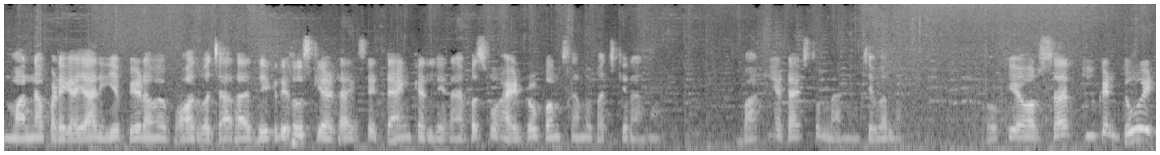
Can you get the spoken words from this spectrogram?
मानना पड़ेगा यार, ये पेड़ हमें बहुत बचा रहा है। देख रहे हो उसके अटैक से टैंक कर ले रहा है। बस वो हाइड्रो पंप से हमें बच के रहना है। बाकी अटैक्स तो मैनेजेबल है। Okay Orserk you can do it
